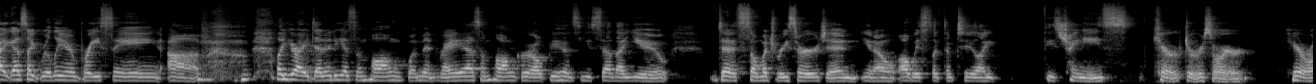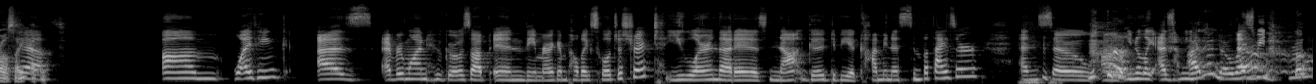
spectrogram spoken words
I guess like really embracing um like your identity as a Hmong woman, right? As a Hmong girl, because you said that you did so much research and you know always looked up to like these Chinese characters or heroes, I Yeah. guess. Um, well, I think as everyone who grows up in the American public school district, you learn that it is not good to be a communist sympathizer. And so, um, you know, like as we I didn't know that. as we grew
